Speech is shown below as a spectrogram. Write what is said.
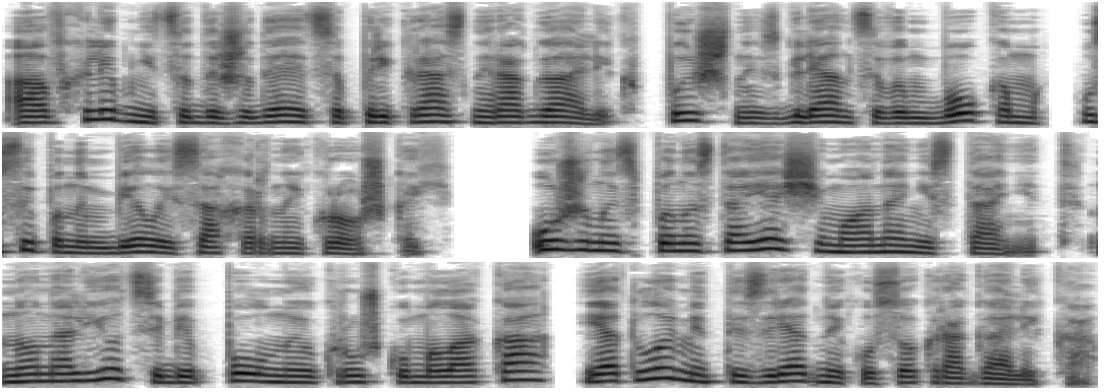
а в хлебнице дожидается прекрасный рогалик, пышный, с глянцевым боком, усыпанным белой сахарной крошкой. Ужинать по-настоящему она не станет, но нальет себе полную кружку молока и отломит изрядный кусок рогалика.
